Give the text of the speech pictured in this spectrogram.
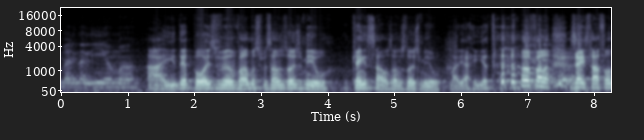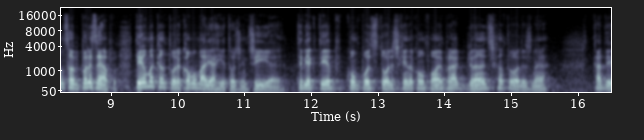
Marina Lima. aí depois vamos para os anos 2000. Quem são os anos 2000? Maria Rita. Falando- Gente, estava falando sobre, por exemplo, ter uma cantora como Maria Rita hoje em dia, teria que ter compositores que ainda compõem para grandes cantoras, né? Cadê?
